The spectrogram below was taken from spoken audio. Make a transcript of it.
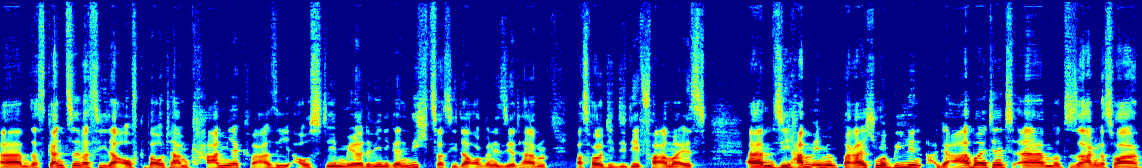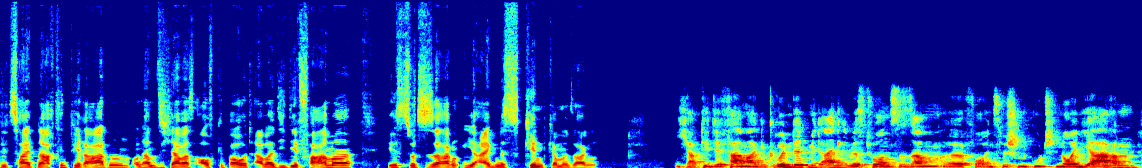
Ähm, das Ganze, was Sie da aufgebaut haben, kam ja quasi aus dem mehr oder weniger nichts, was Sie da organisiert haben, was heute die D-Pharma ist. Ähm, Sie haben im Bereich Immobilien gearbeitet, ähm, sozusagen, das war die Zeit nach den Piraten und haben sich da was aufgebaut, aber die Defama ist sozusagen Ihr eigenes Kind, kann man sagen. Ich habe die Defama gegründet mit einigen Investoren zusammen äh, vor inzwischen gut neun Jahren.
